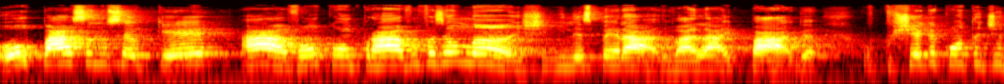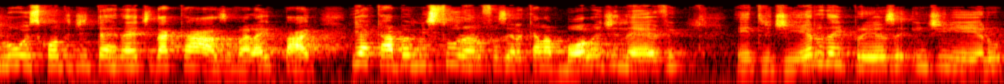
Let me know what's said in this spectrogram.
Ou passa não sei o que, ah, vão comprar, vão fazer um lanche inesperado, vai lá e paga. Chega conta de luz, conta de internet da casa, vai lá e paga. E acaba misturando, fazendo aquela bola de neve entre dinheiro da empresa e dinheiro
